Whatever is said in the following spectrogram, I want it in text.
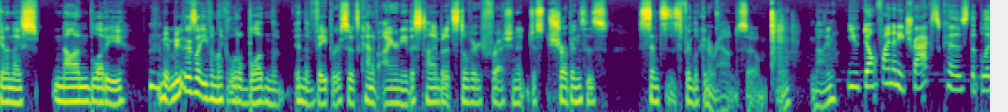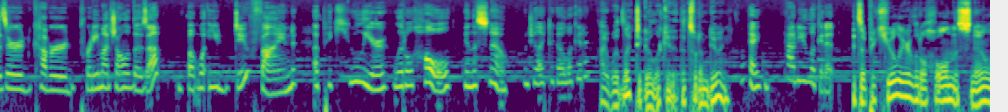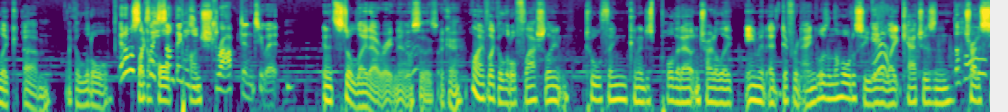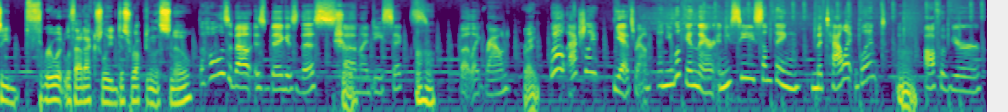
Get a nice non-bloody. Maybe there's like even like a little blood in the in the vapor, so it's kind of irony this time, but it's still very fresh, and it just sharpens his senses for looking around. So well, nine. You don't find any tracks because the blizzard covered pretty much all of those up. But what you do find a peculiar little hole in the snow. Would you like to go look at it? I would like to go look at it. That's what I'm doing. Okay. How do you look at it? It's a peculiar little hole in the snow, like um, like a little. It almost it's like looks like something punched. was dropped into it. and it's still light out right now so there's okay well i have like a little flashlight tool thing can i just pull that out and try to like aim it at different angles in the hole to see where Yeah. the light catches and The try to see through it without actually disrupting the snow The hole is about as big as this, Sure. uh, my D6, uh-huh but like round. right Well, actually, yeah, it's round. And you look in there and you see something metallic glint Mm. off of your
